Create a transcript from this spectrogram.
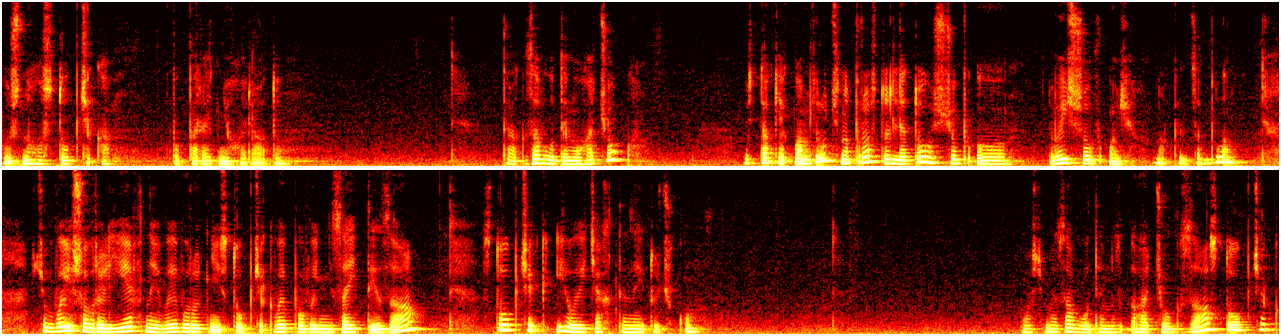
кожного стовпчика попереднього ряду. Так, заводимо гачок, ось так, як вам зручно, просто для того, щоб о, вийшов, ой, накид забула, щоб вийшов рельєфний виворотній стовпчик. Ви повинні зайти за стовпчик і витягти ниточку. Ось ми заводимо гачок за стовпчик.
